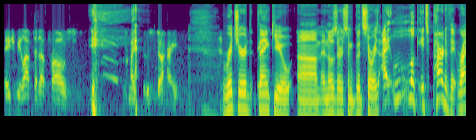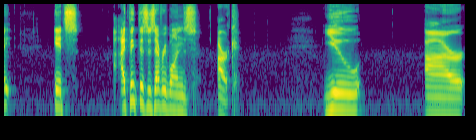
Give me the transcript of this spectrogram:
they should be left to the pros. my true story. Richard, thank you. Um, and those are some good stories. I look, it's part of it, right? It's I think this is everyone's arc. You are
